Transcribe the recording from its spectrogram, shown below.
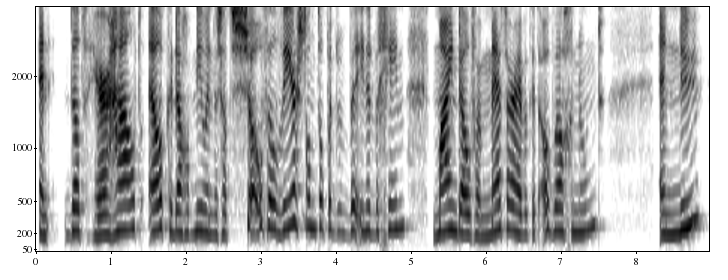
En dat herhaalt elke dag opnieuw. En er zat zoveel weerstand op het, in het begin. Mind over matter heb ik het ook wel genoemd. En nu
